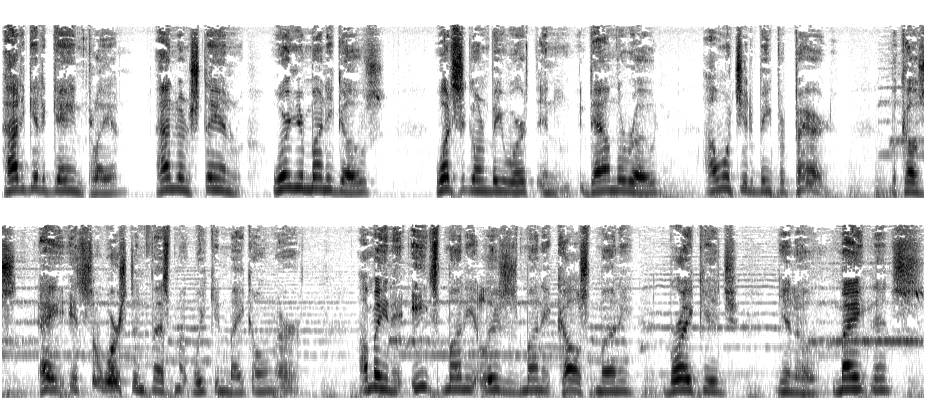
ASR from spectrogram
how to get a game plan, how to understand where your money goes, what's it going to be worth in down the road. I want you to be prepared because hey, it's the worst investment we can make on earth. I mean, it eats money, it loses money, it costs money, breakage, you know, maintenance,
